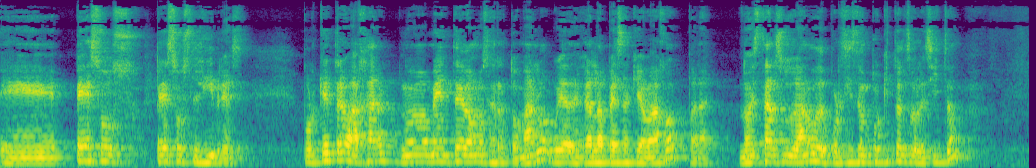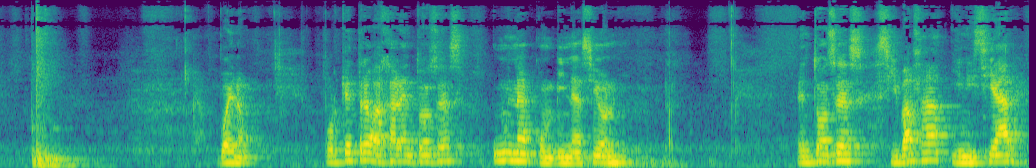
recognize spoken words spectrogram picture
eh, pesos, pesos libres. ¿Por qué trabajar? Nuevamente vamos a retomarlo. Voy a dejar la pesa aquí abajo para no estar sudando, de por sí está un poquito el solecito. Bueno, ¿por qué trabajar entonces una combinación? Entonces, si vas a iniciar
